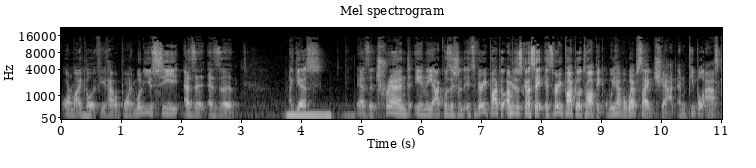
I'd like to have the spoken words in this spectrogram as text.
or Michael, if you have a point. What do you see as a as a, I guess, as a trend in the acquisition? It's very popular. I'm just going to say it's a very popular topic. We have a website chat, and people ask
